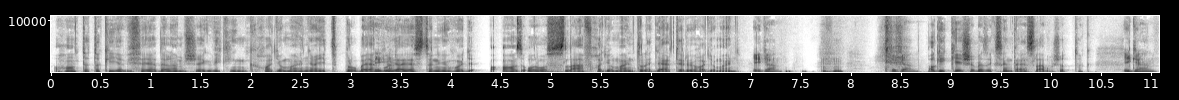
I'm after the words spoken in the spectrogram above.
Aha, tehát a kievi fejedelemség viking hagyományait próbálják újjájeszteni, hogy az orosz-szláv hagyománytól egy eltérő hagyomány. Igen. Uh-huh. Igen. Akik később ezek szerint elszlávosodtak. Igen.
